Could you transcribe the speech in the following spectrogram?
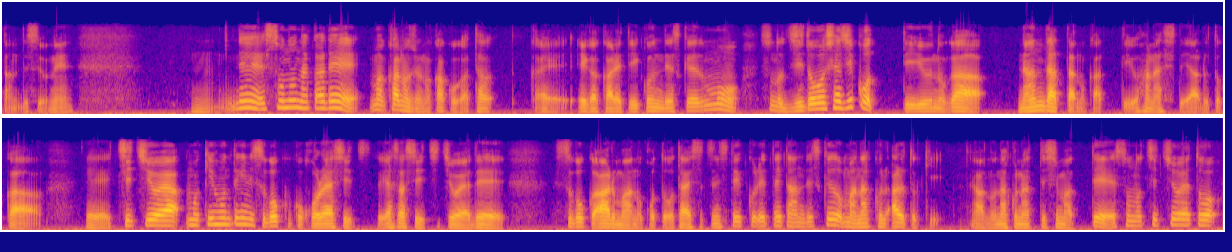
たんですよね。うん、で、その中で、まあ、彼女の過去がた、えー、描かれていくんですけれども、その自動車事故っていうのが何だったのかっていう話であるとか、えー、父親、まあ、基本的にすごく心優しい優しい父親で、すごくアルマのことを大切にしてくれてたんですけど、まあ、亡くある時あの亡くなってしまって、その父親と、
